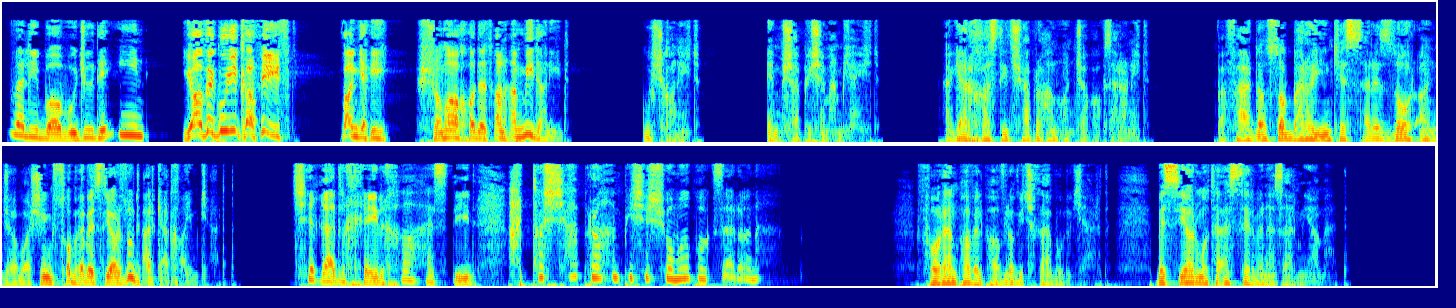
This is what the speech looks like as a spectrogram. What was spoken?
ولی با وجود این یا بگویی کافی است. وانگهی شما خودتان هم می‌دانید. گوش کنید. امشب پیش من بیایید. اگر خواستید شب را هم آنجا بگذرانید. و فردا صبح برای اینکه سر ظهر آنجا باشیم صبح بسیار زود حرکت خواهیم کرد. چقدر خیرخواه هستید. حتی شب را هم پیش شما بگذرانم. فورا پاول پاولویچ قبول کرد. بسیار متأثر به نظر می آمد.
